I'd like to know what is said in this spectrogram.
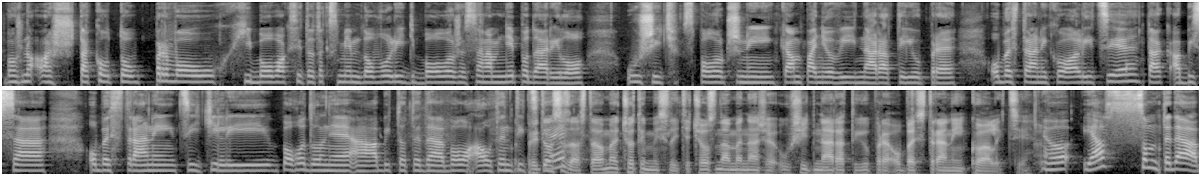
možno až takouto prvou chybou, ak si to tak smiem dovoliť, bolo, že sa nám nepodarilo ušiť spoločný kampaňový narratív pre obe strany koalície, tak aby sa obe strany cítili pohodlne a aby to teda bolo autentické. Pri tom sa zastavme, čo ty myslíte? Čo znamená, že ušiť narratív pre obe strany koalície? Ja som teda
